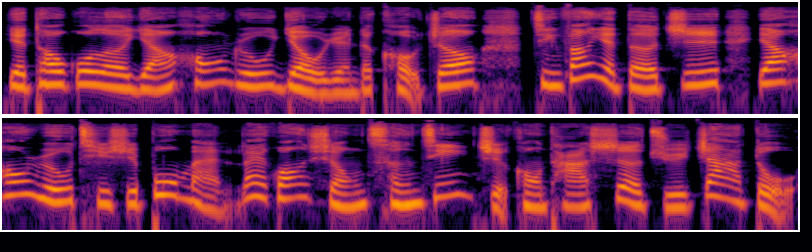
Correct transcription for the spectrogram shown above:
也透过了杨红茹友人的口中，警方也得知杨红茹其实不满赖光雄曾经指控。他设局诈赌，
